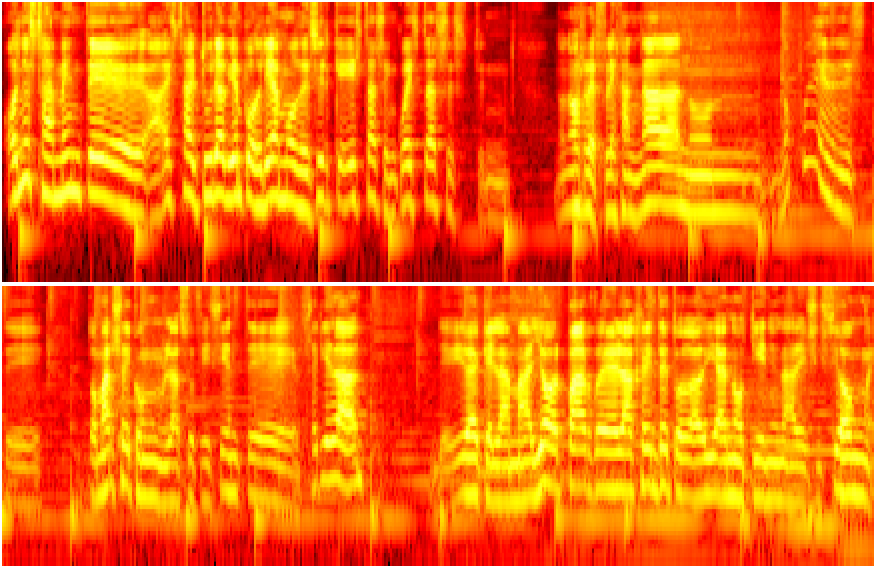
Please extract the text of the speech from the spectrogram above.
honestamente, a esta altura bien podríamos decir que estas encuestas este, no nos reflejan nada, no, no pueden... Este, tomarse con la suficiente seriedad, debido a que la mayor parte de la gente todavía no tiene una decisión, eh,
